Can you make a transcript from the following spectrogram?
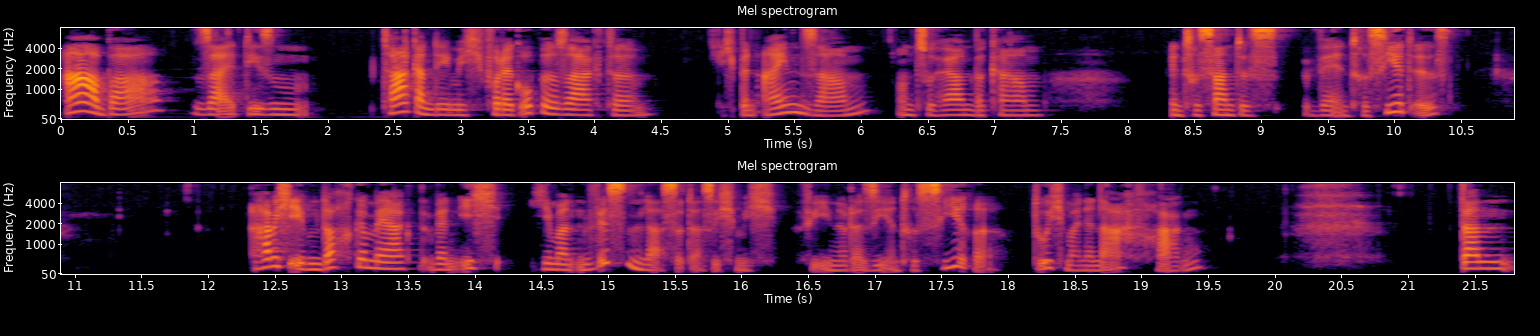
Aber seit diesem Tag, an dem ich vor der Gruppe sagte, ich bin einsam und zu hören bekam, interessantes, wer interessiert ist, habe ich eben doch gemerkt, wenn ich jemanden wissen lasse, dass ich mich für ihn oder sie interessiere durch meine Nachfragen, dann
